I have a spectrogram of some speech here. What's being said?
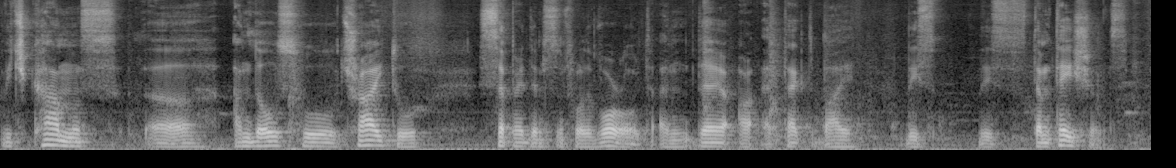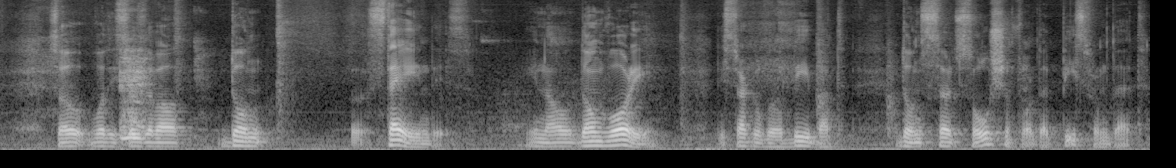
which comes uh, on those who try to separate themselves from the world and they are attacked by these, these temptations. So, what he says about don't uh, stay in this, you know, don't worry, the struggle will be, but don't search solution for that, peace from that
